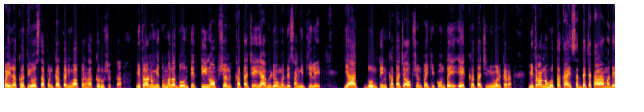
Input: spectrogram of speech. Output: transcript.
पहिलं खत व्यवस्थापन करताना वापर हा करू शकता. मित्रांनो मी तुम्हाला दोन ते तीन ऑप्शन खताचे या व्हिडिओमध्ये सांगितलेले आहे. या दोन तीन खताच्या ऑप्शनपैकी कोणतंही एक खताची निवड करा. मित्रांनो होतं काय? सध्याच्या काळामध्ये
